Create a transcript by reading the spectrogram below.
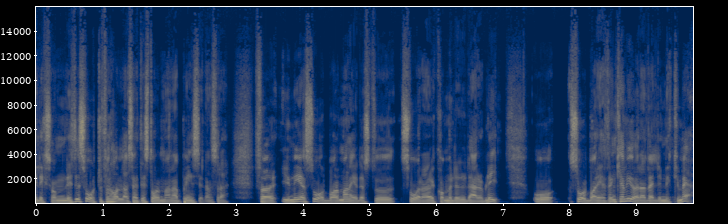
är liksom lite svårt att förhålla sig till stormarna på insidan. Sådär. För ju mer sårbar man är, desto svårare kommer det där att bli. Och sårbarheten kan vi göra väldigt mycket med.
